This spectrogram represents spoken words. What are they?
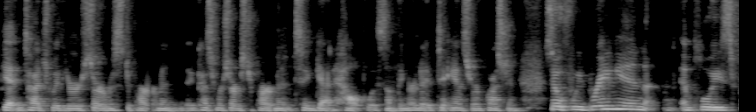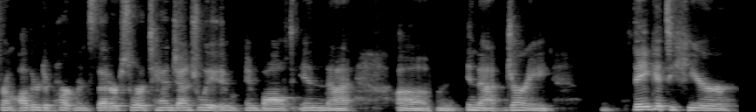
get in touch with your service department and customer service department to get help with something or to, to answer a question. So if we bring in employees from other departments that are sort of tangentially in, involved in that um, in that journey, they get to hear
